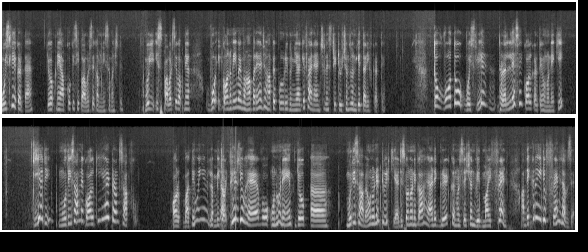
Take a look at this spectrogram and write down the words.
वो इसलिए करता है कि वो अपने आप को किसी पावर से कम नहीं समझते। वो इस पावर से वो अपने वो इकोनॉमी में वहाँ पर है जहाँ पे पूरी दुनिया के फाइनेंशियल इंस्टीट्यूशन उनकी तारीफ़ करते हैं। तो वो तो वो इसलिए धड़ल्ले से कॉल करते हैं उन्होंने की किया जी मोदी साहब ने कॉल की है ट्रंप साहब को। और बातें हुई हैं लंबी चौड़ी। फिर जो है वो उन्होंने जो आ, मोदी साहब है उन्होंने ट्वीट किया जिसमें उन्होंने कहा had a great conversation with my friend अब देख रहे हैं, ये जो फ्रेंड लफ्ज है,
